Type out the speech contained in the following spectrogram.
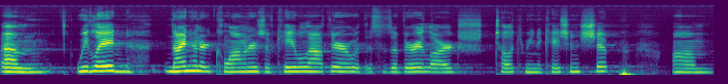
Um, we laid 900 kilometers of cable out there. This is a very large telecommunications ship um,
